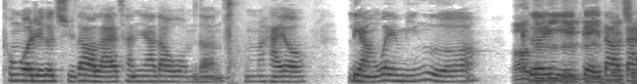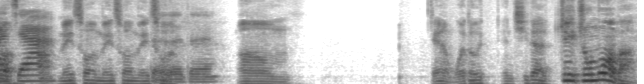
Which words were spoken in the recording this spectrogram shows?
通过这个渠道来参加到我们的，我们还有两位名额可以给到大家。没错，没错，没错。对对。嗯，天，我都很期待这周末吧。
